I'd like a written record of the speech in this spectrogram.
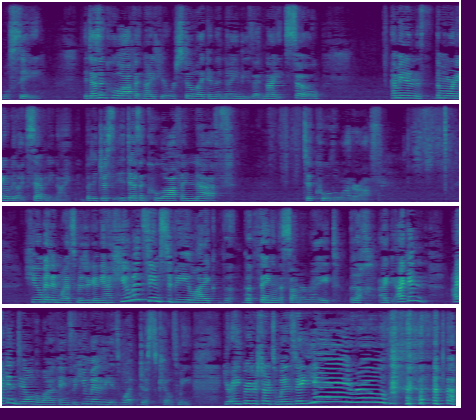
we'll see. It doesn't cool off at night here. We're still like in the 90s at night. So, I mean, in the, the morning it'll be like 79. But it just, it doesn't cool off enough to cool the water off humid in West Michigan. Yeah, humid seems to be like the, the thing in the summer, right? Ugh, I, I can I can deal with a lot of things. The humidity is what just kills me. Your eighth grader starts Wednesday. Yay, Ruth!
